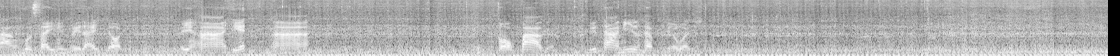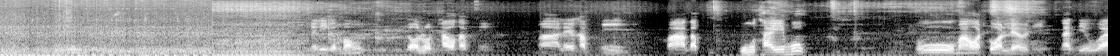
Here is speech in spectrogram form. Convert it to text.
ทางมอเตอร์ไซค์ขึ้นไปได้จอดไปหาเอสหาทองป้ากอะขึ้นทางนี้แหละครับ เดี๋ยวว่า อันนี้ก็มองจ อรถเท่าครับนี่มาแล้วครับนี่มากับภูไทยบุก โอ้มาฮอดก่อนแล้วนี่นัดเดียวว่า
